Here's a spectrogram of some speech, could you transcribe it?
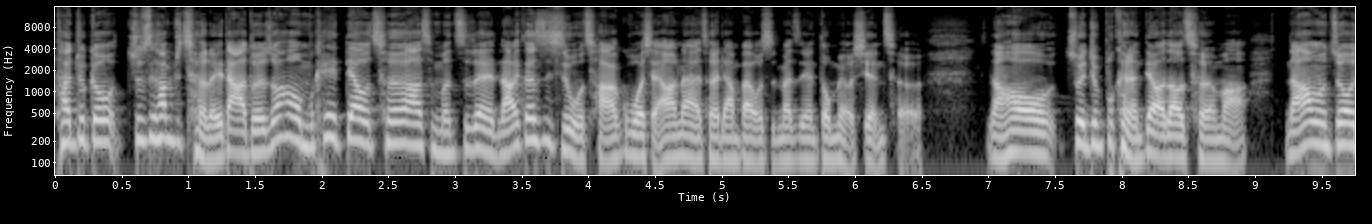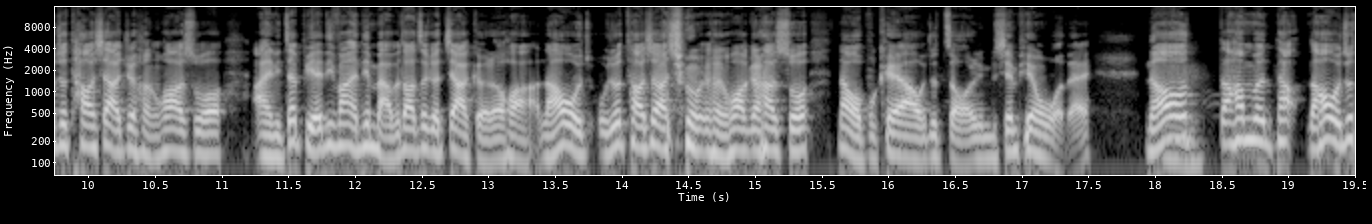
他就跟我就是他们就扯了一大堆，说啊我们可以调车啊什么之类。然后但是其实我查过，我想要那台车两百五十迈之间都没有现车。然后，所以就不可能调得到车嘛。然后他们最后就套下一句狠话说：“哎，你在别的地方一定买不到这个价格的话。”然后我我就套下一句狠话跟他说：“那我不 care 啊，我就走了。你们先骗我的。”然后他们他，然后我就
